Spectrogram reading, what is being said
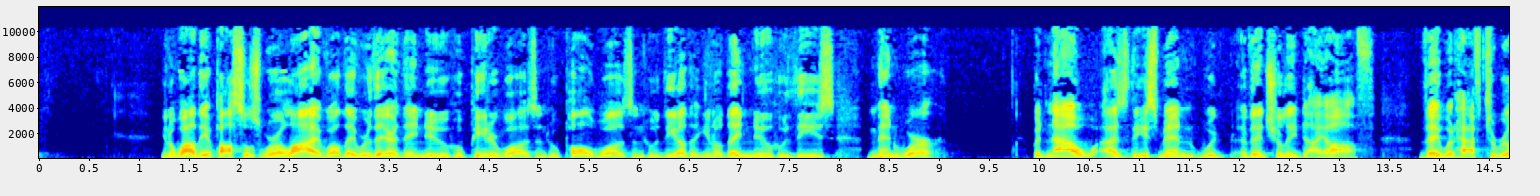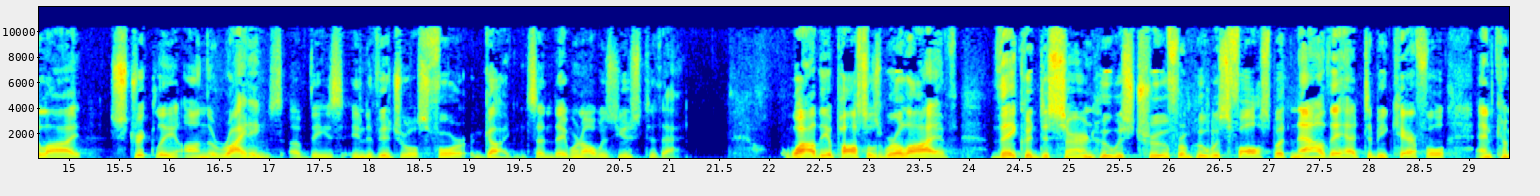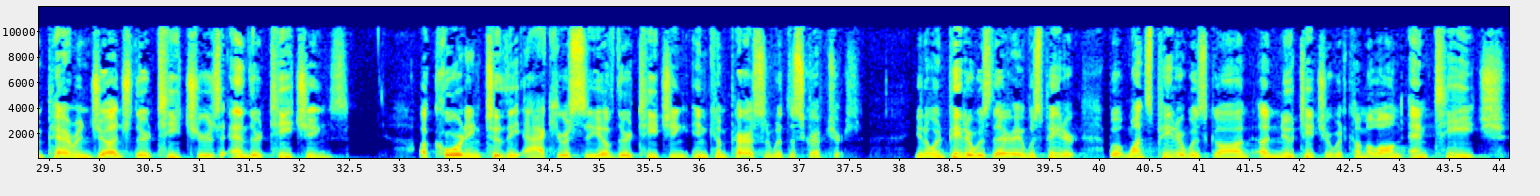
You know, while the apostles were alive, while they were there, they knew who Peter was and who Paul was and who the other, you know, they knew who these men were. But now, as these men would eventually die off, they would have to rely strictly on the writings of these individuals for guidance, and they weren't always used to that. While the apostles were alive, they could discern who was true from who was false, but now they had to be careful and compare and judge their teachers and their teachings according to the accuracy of their teaching in comparison with the scriptures. You know, when Peter was there, it was Peter. But once Peter was gone, a new teacher would come along and teach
